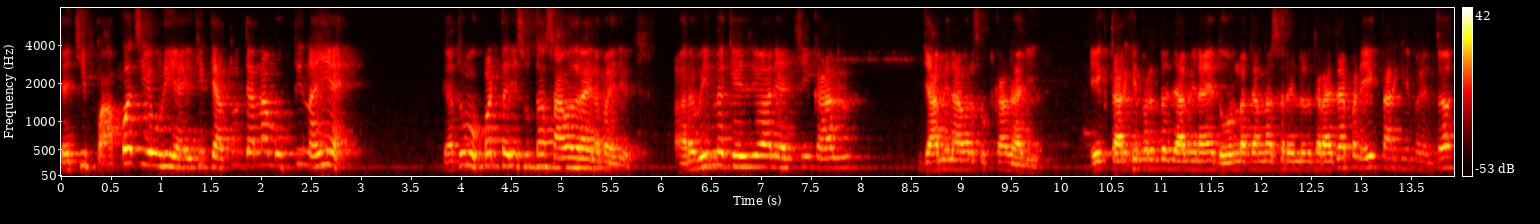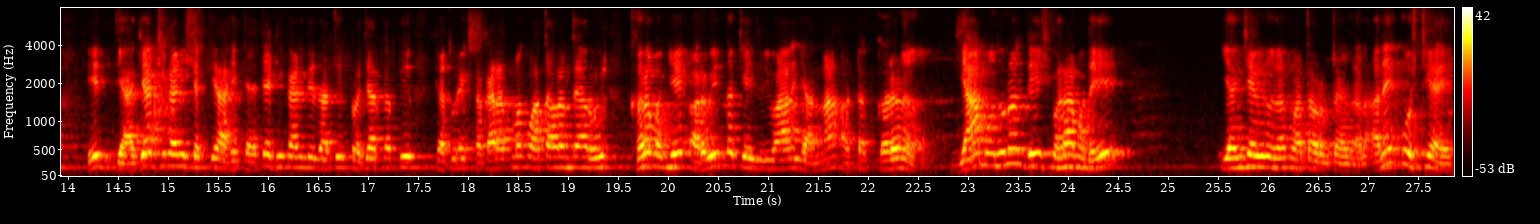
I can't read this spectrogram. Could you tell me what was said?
त्यांची पापच एवढी आहे की त्यातून त्यांना मुक्ती नाही आहे. त्यातून उपट तरी सुद्धा सावध राहायला पाहिजे. अरविंद केजरीवाल यांची काल जामिनावर सुटका झाली. एक तारखेपर्यंत जामीन आहे दोनला त्यांना सरेंडर करायचा आहे पण एक तारखेपर्यंत हे ज्या ज्या ठिकाणी शक्य आहे त्या त्या ठिकाणी ते जातील प्रचार करतील त्यातून एक सकारात्मक वातावरण तयार होईल. खरं म्हणजे अरविंद केजरीवाल यांना अटक करणं यामधूनच देशभरामध्ये यांच्या विरोधात वातावरण तयार झालं. अनेक गोष्टी आहेत.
